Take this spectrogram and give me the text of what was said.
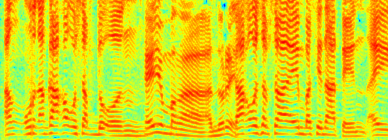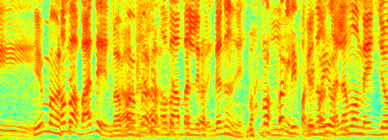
ang un- ang kakausap doon, Eh, yung mga ano rin. kakausap sa embassy natin ay Yung mga si- mababa din. Mababa. Mababa. Ganun eh. Lipat iba Ganun. yun. Alam mo, medyo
